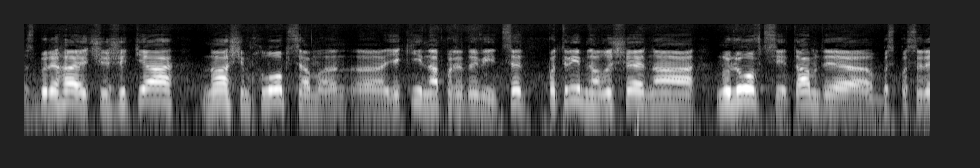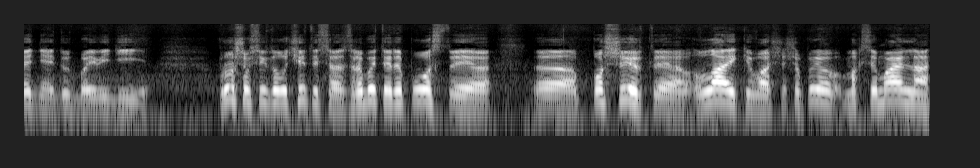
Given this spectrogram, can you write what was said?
зберігаючи життя нашим хлопцям, е, е, які на передовій. Це потрібно лише на нульовці, там, де безпосередньо йдуть бойові дії. Прошу всіх долучитися, зробити репости, е, поширте лайки ваші, щоб ви максимально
